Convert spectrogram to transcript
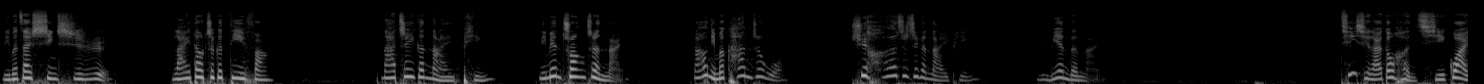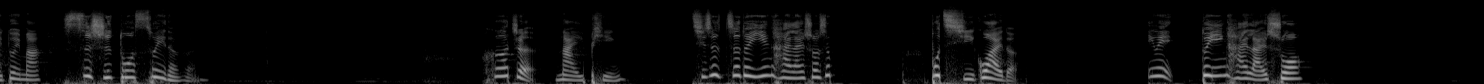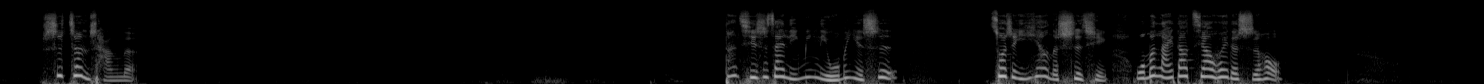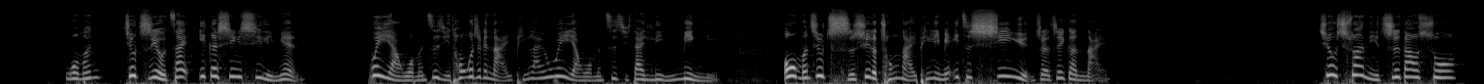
你们在星期日来到这个地方，拿着一个奶瓶，里面装着奶，然后你们看着我，去喝着这个奶瓶里面的奶，听起来都很奇怪，对吗？四十多岁的人喝着奶瓶，其实这对婴孩来说是不奇怪的。因为对婴孩来说是正常的，但其实，在灵命里，我们也是做着一样的事情。我们来到教会的时候，我们就只有在一个信息里面喂养我们自己，通过这个奶瓶来喂养我们自己在灵命里，而我们就持续的从奶瓶里面一直吸吮着这个奶。就算你知道说，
